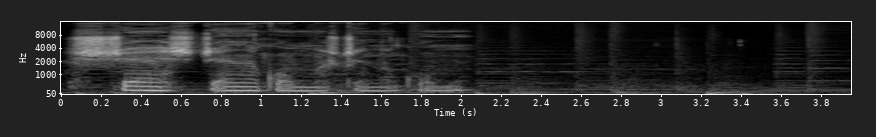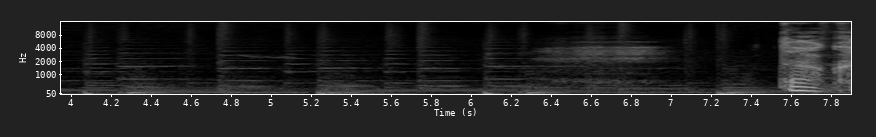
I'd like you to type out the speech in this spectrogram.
Ще, ще на кому, ще на кому. Так.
